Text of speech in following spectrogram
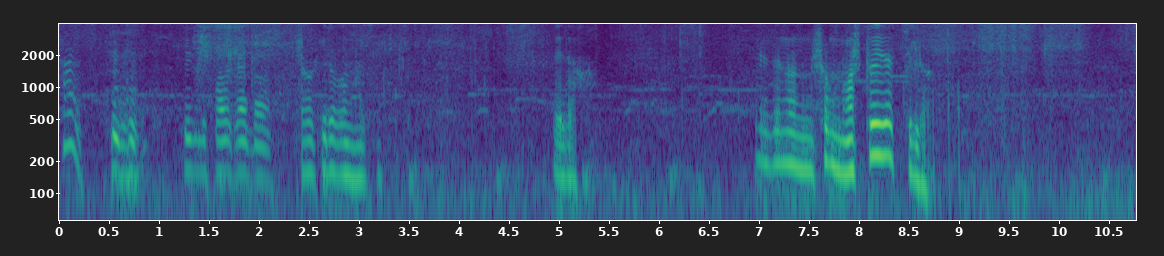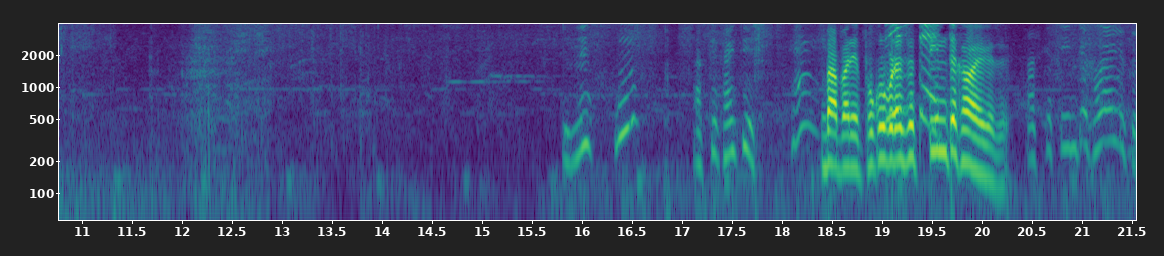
খায়? তিতলি ফল খায় তো। দেখো কীরকম হয়েছে। এই দেখো। এই জন্য সব নষ্ট হয়ে যাচ্ছিল। তিতলি আজকে খাইছিস? বাবারে পুকুর পড়ে তিনটে। খাওয়া হয়ে গেছে। আজকে তিনটে খাওয়া গেছে?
